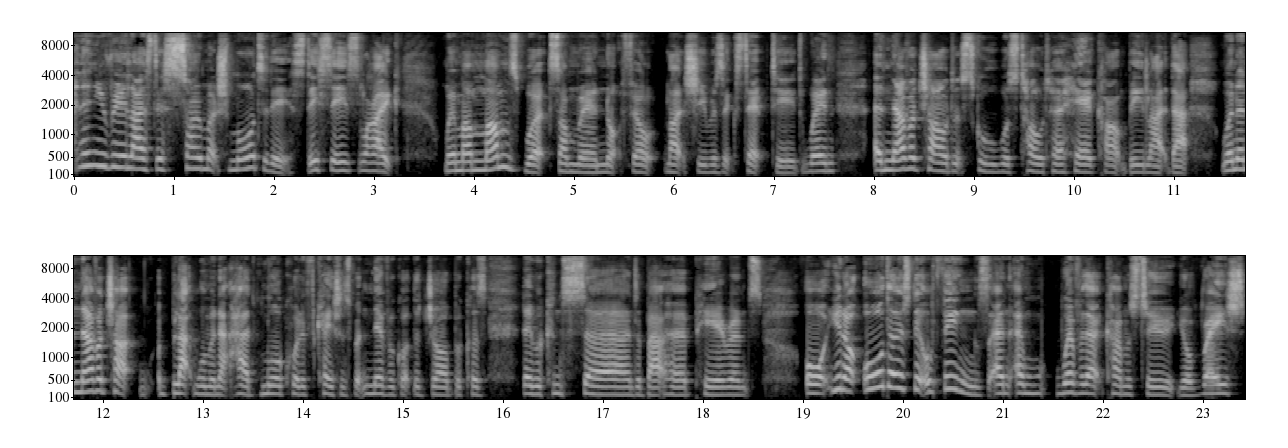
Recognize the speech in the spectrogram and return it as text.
And then you realise there's so much more to this. This is like when my mum's worked somewhere and not felt like she was accepted, when another child at school was told her hair can't be like that, when another child, a black woman that had more qualifications but never got the job because they were concerned about her appearance, or you know all those little things and and whether that comes to your race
